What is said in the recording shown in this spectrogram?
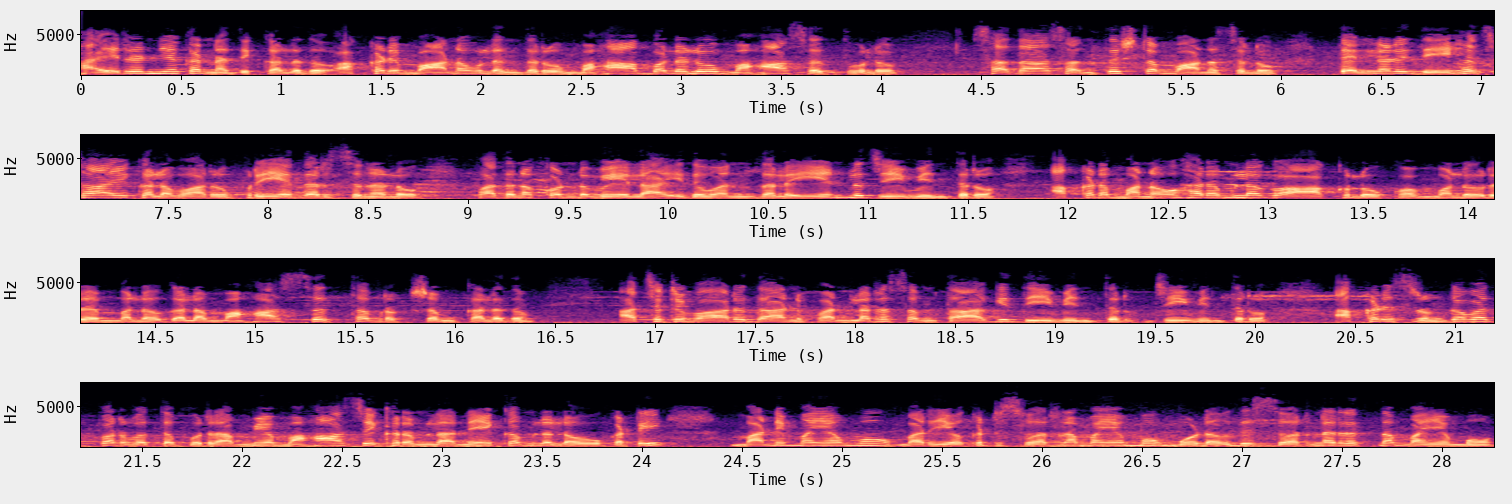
హైరణ్యక నది కలదు. అక్కడి మానవులందరూ మహాబలులు మహాసత్వులు సదా సంతుష్ట మానసులు. తెల్లని దేహఛాయ కలవారు ప్రియదర్శనలు. పదనకొండు వేల ఐదు వందల ఏండ్లు జీవింతురు. అక్కడ మనోహరములకు ఆకులు కొమ్మలు రెమ్మలు గల మహాసుత్త వృక్షం కలదు. అచ్చటి వారు దాని పండ్ల రసం తాగి దీవింతురు జీవింతురు. అక్కడి శృంగవత్ పర్వతపు రమ్య మహాశిఖరములు అనేకములలో ఒకటి. మణిమయము మరి ఒకటి స్వర్ణమయము మూడవది స్వర్ణరత్నమయము.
